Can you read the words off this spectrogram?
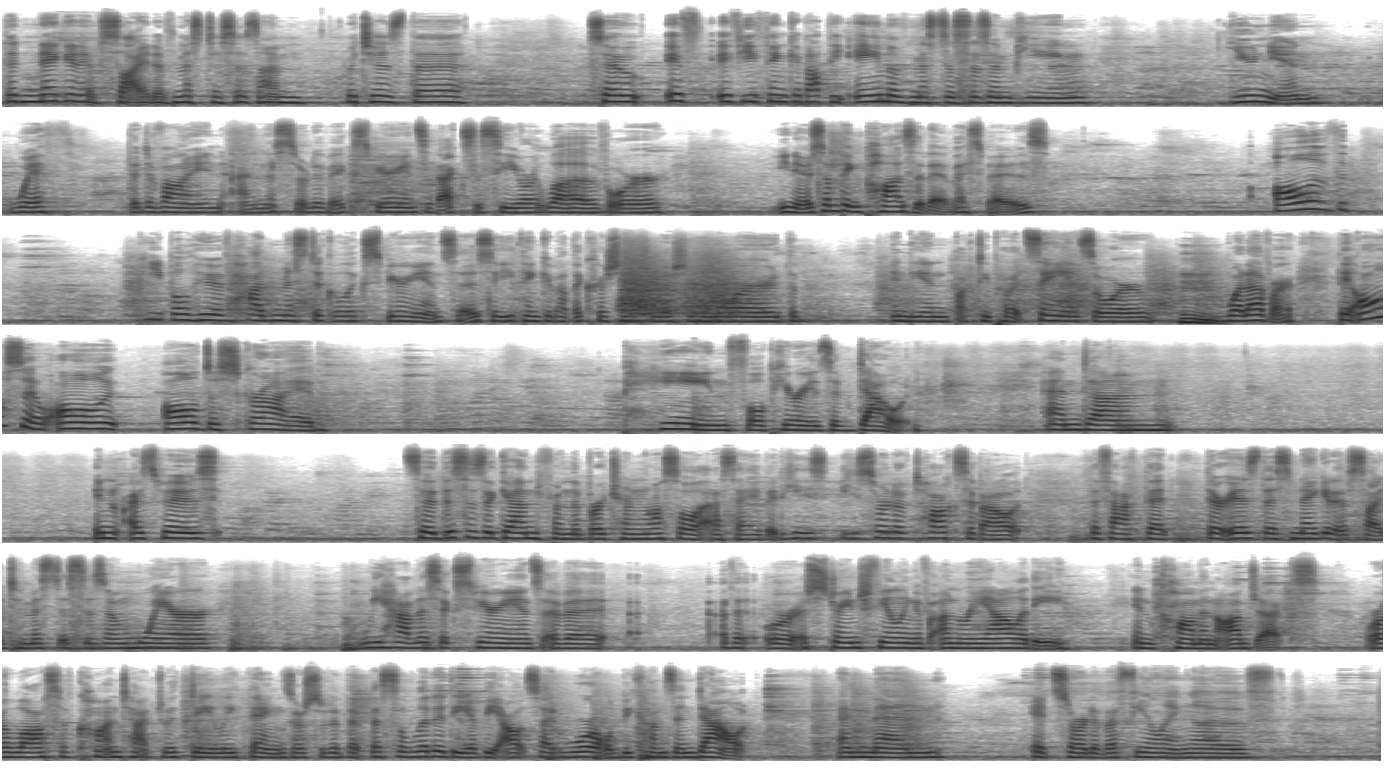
the negative side of mysticism, which is the so if if you think about the aim of mysticism being union with the divine and this sort of experience of ecstasy or love or you know something positive, I suppose. All of the people who have had mystical experiences. So you think about the Christian tradition or the Indian bhakti poet saints or whatever. They also all all describe painful periods of doubt, and um, in I suppose. So this is again from the Bertrand Russell essay, but he's he sort of talks about the fact that there is this negative side to mysticism where we have this experience of a, of a or a strange feeling of unreality in common objects or a loss of contact with daily things or sort of that the solidity of the outside world becomes in doubt and then it's sort of a feeling of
